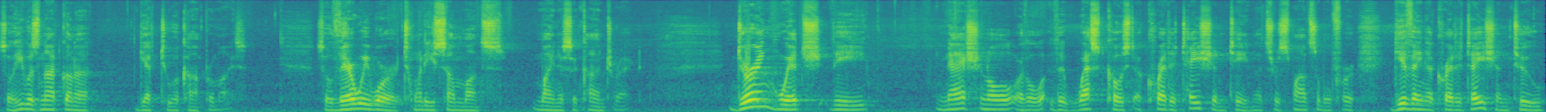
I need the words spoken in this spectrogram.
So he was not going to get to a compromise. So there we were, 20 some months minus a contract, during which the national or the, the West Coast accreditation team that's responsible for giving accreditation to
